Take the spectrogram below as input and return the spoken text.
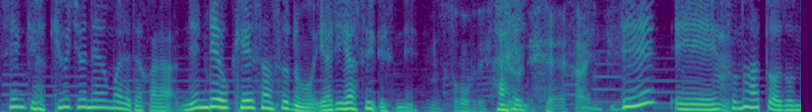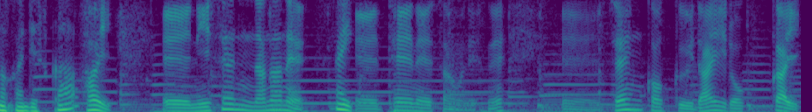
1990年生まれだから年齢を計算するのもやりやすいですね、そうですよね、はい、はい、で、えー、うん、その後はどんな感じですか？はい。えー、2007年、はい、えー、丁寧さんはですね、えー、全国第6回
